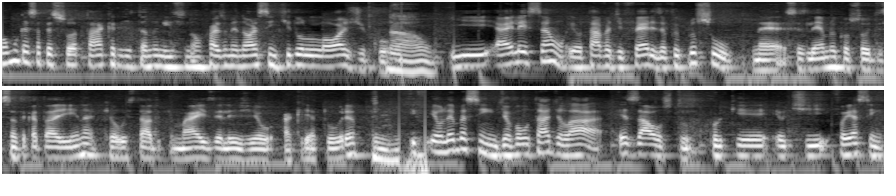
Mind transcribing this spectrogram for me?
como que essa pessoa tá acreditando nisso? Não faz o menor sentido lógico. Não. E a eleição, eu tava de férias, eu fui pro sul né? Vocês lembram que eu sou de Santa Catarina, que é o estado que mais elegeu a criatura. Uhum. E eu lembro assim de eu voltar de lá exausto, porque eu te foi assim,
